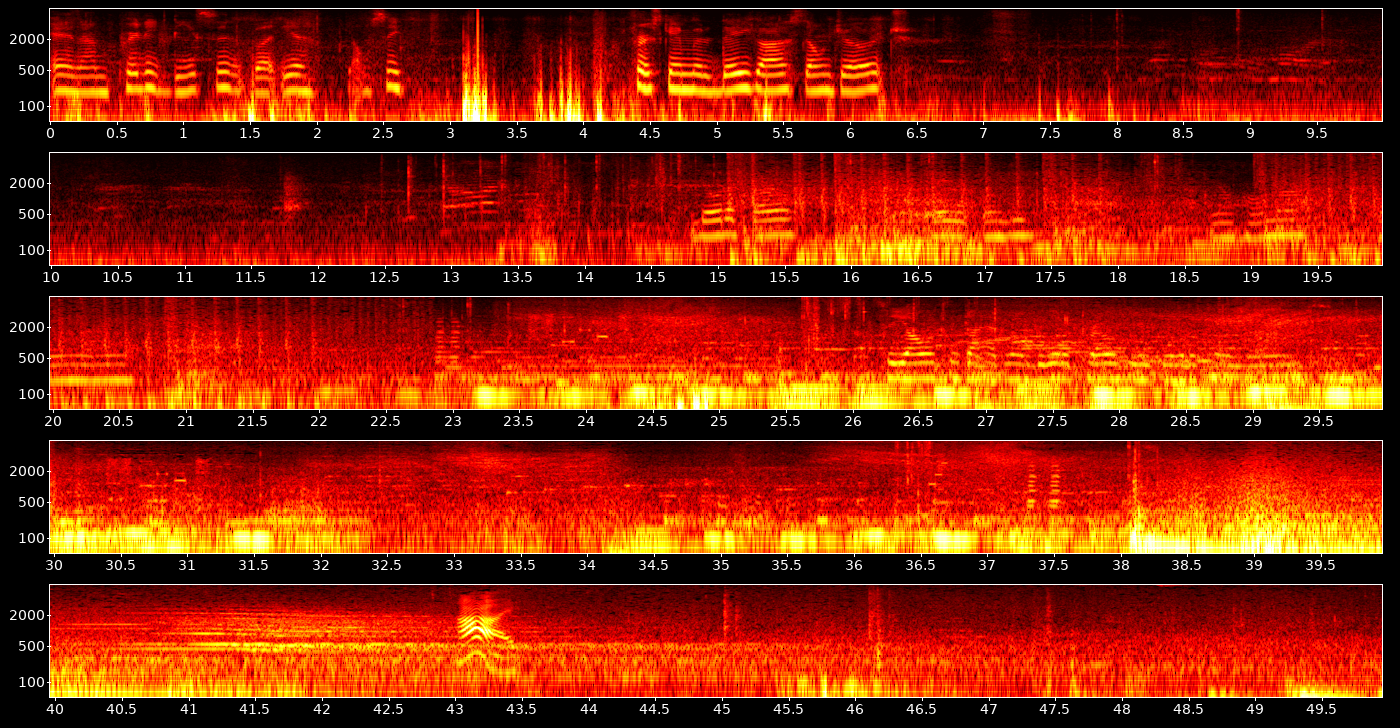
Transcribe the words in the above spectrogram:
and I'm pretty decent, but yeah, y'all see. First game of the day, guys, don't judge. Build a pro, So y'all think I have no Build a Pro here, games. Hi.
